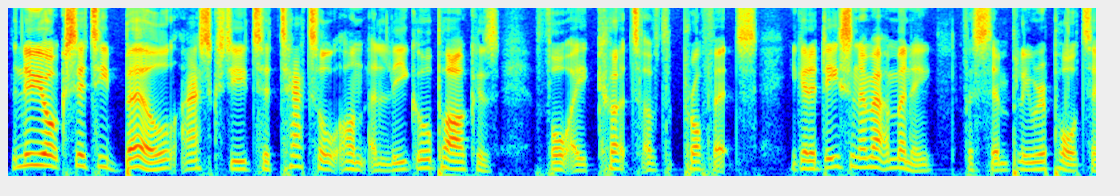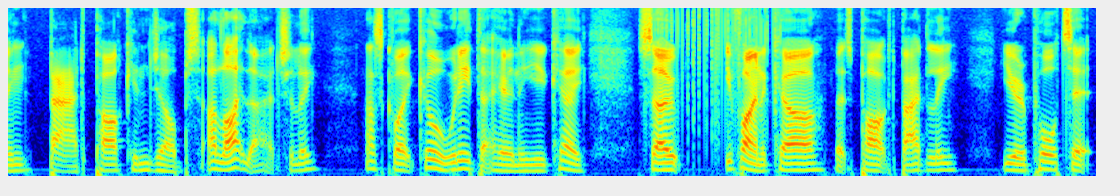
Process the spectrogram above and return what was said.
The New York City bill asks you to tattle on illegal parkers for a cut of the profits. You get a decent amount of money for simply reporting bad parking jobs. I like that actually. That's quite cool. We need that here in the UK. So, you find a car that's parked badly, you report it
